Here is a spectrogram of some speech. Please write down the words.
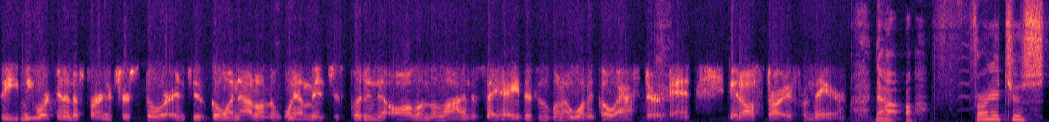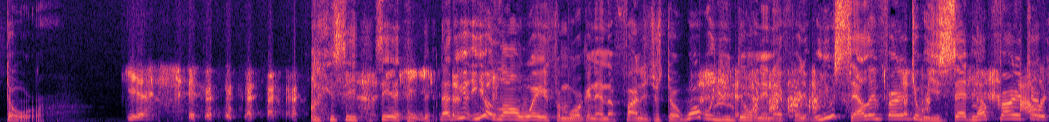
seed. Me working in a furniture store and just going out on a whim and just putting it all on the line to say, hey, this is what I want to go after. And it all started from there. Now, a furniture store. Yes. see, see, now you- you're a long way from working in a furniture store. What were you doing in that furniture? Were you selling furniture? Were you setting up furniture? Was-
